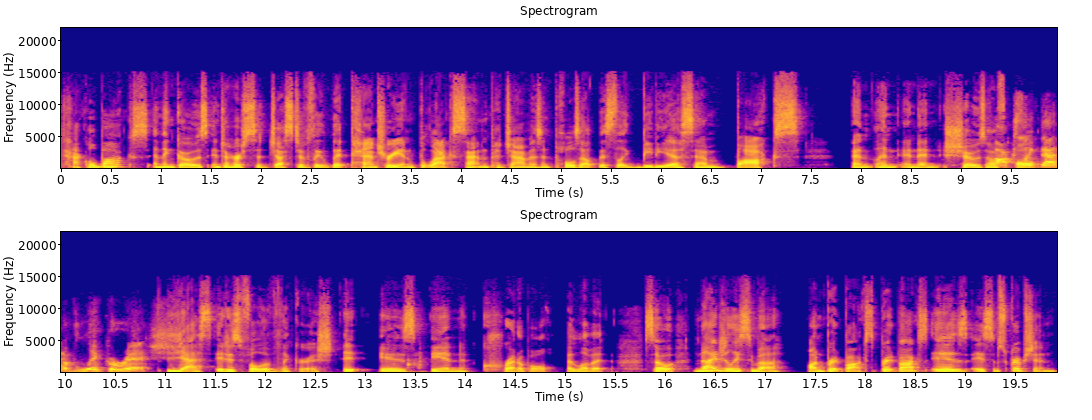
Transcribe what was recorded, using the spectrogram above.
tackle box and then goes into her suggestively lit pantry in black satin pajamas and pulls out this like BDSM box and and, and then shows off box all like that of licorice. Yes, it is full of licorice. It is incredible. I love it. So Nigellissima on BritBox. BritBox is a subscription.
